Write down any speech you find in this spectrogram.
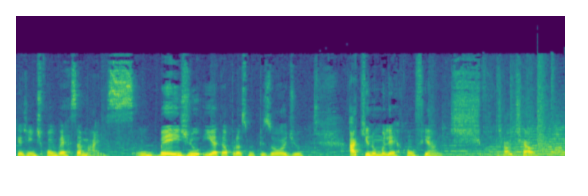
que a gente conversa mais. Um beijo e até o próximo episódio aqui no Mulher Confiante. Tchau, tchau.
